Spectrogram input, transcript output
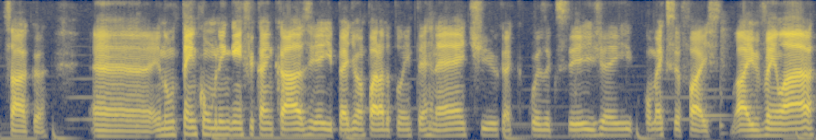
saca? É, e não tem como ninguém ficar em casa e aí pede uma parada pela internet, qualquer coisa que seja, e como é que você faz? Aí vem lá,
